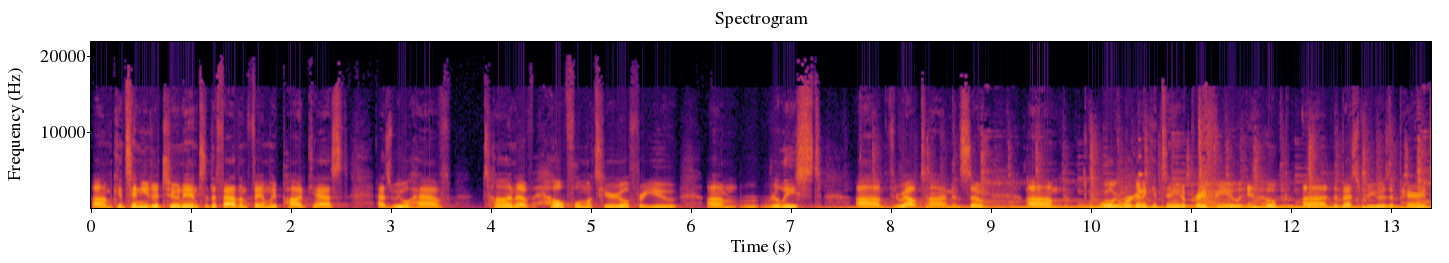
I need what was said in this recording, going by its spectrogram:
Um, continue to tune in to the Fathom Family podcast as we will have ton of helpful material for you um, released uh, throughout time. And so um, we're, we're going to continue to pray for you and hope uh, the best for you as a parent.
